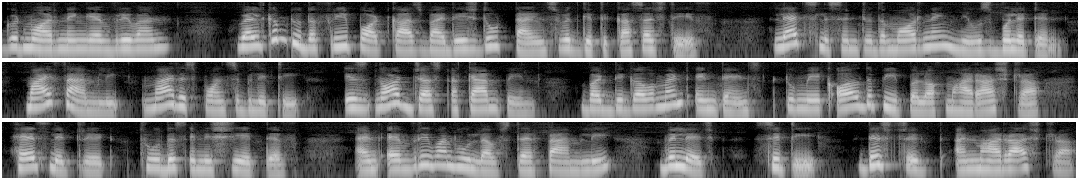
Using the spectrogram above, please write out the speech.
Good morning, everyone. Welcome to the free podcast by Deshdoot Times with Gitika Sajdev. Let's listen to the morning news bulletin. My family, my responsibility is not just a campaign, but the government intends to make all the people of Maharashtra health literate through this initiative, and everyone who loves their family, village, city, district, and Maharashtra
